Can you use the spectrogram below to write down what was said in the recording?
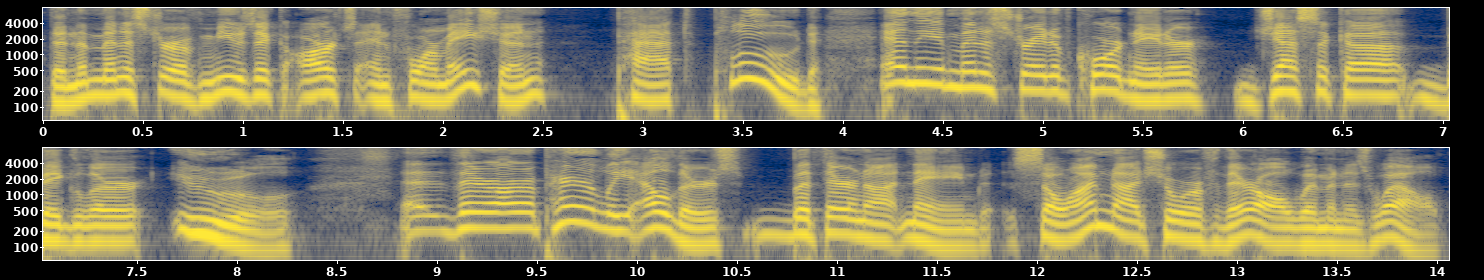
Then the minister of music, arts, and formation, Pat Plude, and the administrative coordinator, Jessica Bigler Uhl. Uh, there are apparently elders, but they're not named, so I'm not sure if they're all women as well.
